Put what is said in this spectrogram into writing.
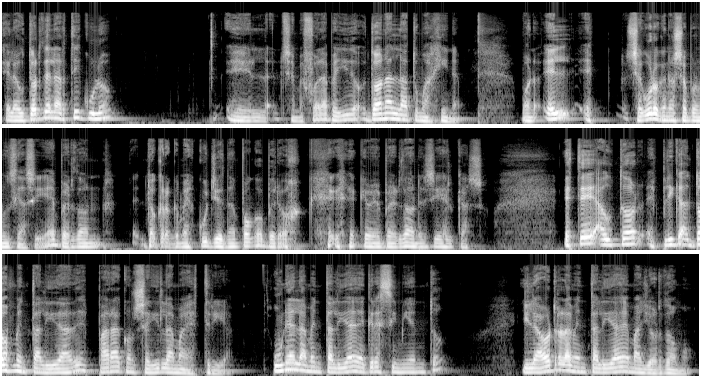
el autor del artículo, se me fue el apellido, Donald Latumagina. Bueno, él seguro que no se pronuncia así, ¿eh? perdón, no creo que me escuche tampoco, pero que, me perdone si es el caso. Este autor explica dos mentalidades para conseguir la maestría. Una es la mentalidad de crecimiento y la otra la mentalidad de mayordomo.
